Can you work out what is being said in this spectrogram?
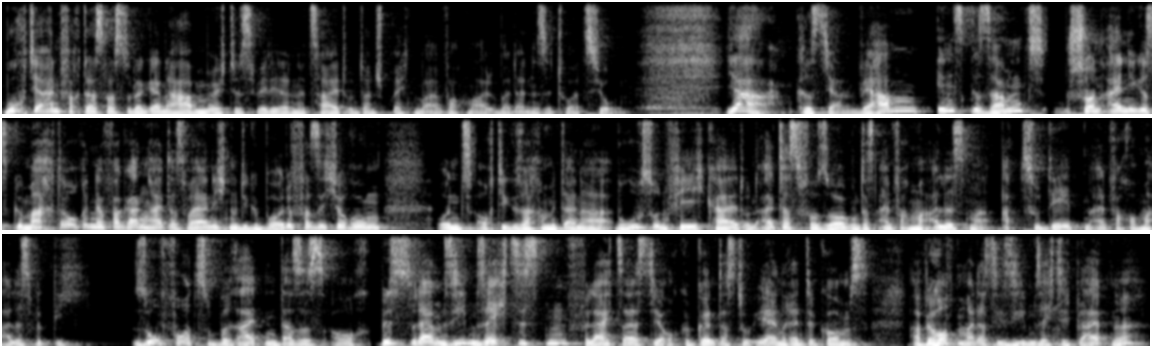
Buch dir einfach das, was du da gerne haben möchtest wähle dir deine Zeit und dann sprechen wir einfach mal über deine Situation. Ja, Christian, wir haben insgesamt schon einiges gemacht auch in der Vergangenheit. Das war ja nicht nur die Gebäudeversicherung und auch die Sache mit deiner Berufsunfähigkeit und Altersvorsorgung, das einfach mal alles mal abzudaten, einfach auch mal alles wirklich so vorzubereiten, dass es auch bis zu deinem 67. Vielleicht sei es dir auch gegönnt, dass du eher in Rente kommst. Aber wir hoffen mal, dass die 67 bleibt, ne?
